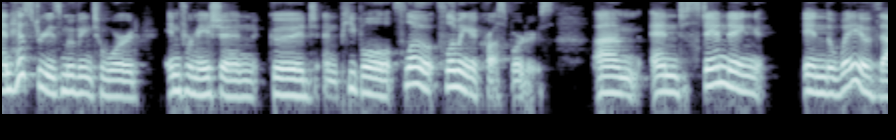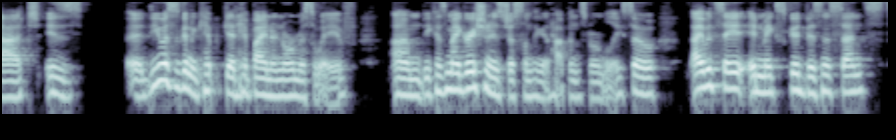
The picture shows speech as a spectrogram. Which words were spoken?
And history is moving toward information, good, and people flow flowing across borders. Um, and standing in the way of that is uh, the U.S. is going to get hit by an enormous wave um, because migration is just something that happens normally. So I would say it makes good business sense.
